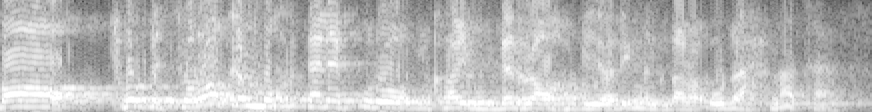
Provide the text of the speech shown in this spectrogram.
با تو به طرق مختلف او رو می‌خوایم به راه بیاریم این برای او رحمت است.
